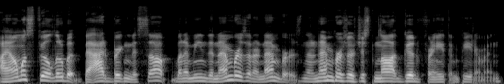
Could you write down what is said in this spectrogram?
I almost feel a little bit bad bringing this up, but I mean, the numbers are the numbers, and the numbers are just not good for Nathan Peterman.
